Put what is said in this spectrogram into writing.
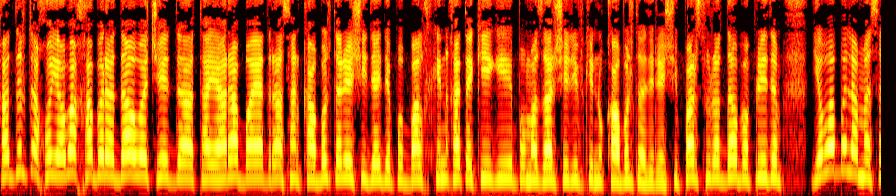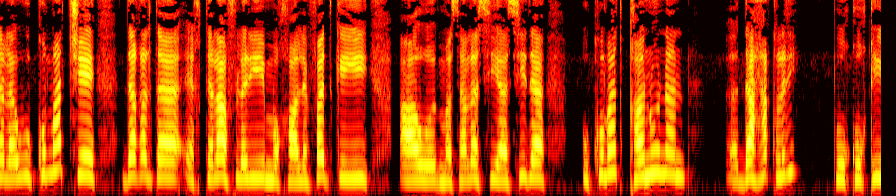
ښه دلته خو یوه خبره دا وه چې د طیاره باید راسن کابل ته راشي دی د په بلخ کې نښته کیږي په مزار شریف کې نو کابل ته دی راشي پر صورت دا به پریدم یوه بل مسله حکومت چې دغلته اختلاف لري مخالفت کوي او مسله سیاسي ده حکومت قانونا دا حق لري په حقوقي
